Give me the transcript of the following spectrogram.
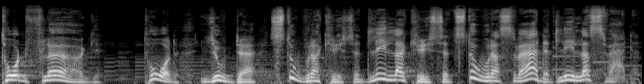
Tord flög. Tord gjorde stora krysset, lilla krysset, stora svärdet, lilla svärdet.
